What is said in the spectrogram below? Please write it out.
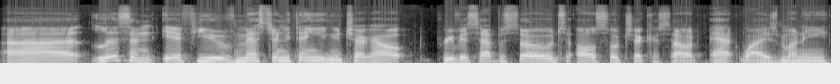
uh, listen, if you've missed anything, you can check out previous episodes. Also, check us out at Wise Money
